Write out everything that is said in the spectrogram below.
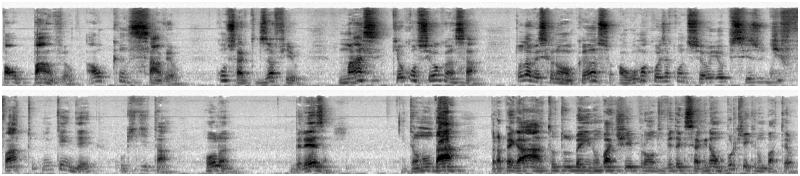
palpável, alcançável, com certo desafio, mas que eu consigo alcançar. Toda vez que eu não alcanço, alguma coisa aconteceu e eu preciso de fato entender o que está rolando. Beleza? Então não dá para pegar, ah, tudo bem, não bati, pronto, vida que segue. Não, por que, que não bateu?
